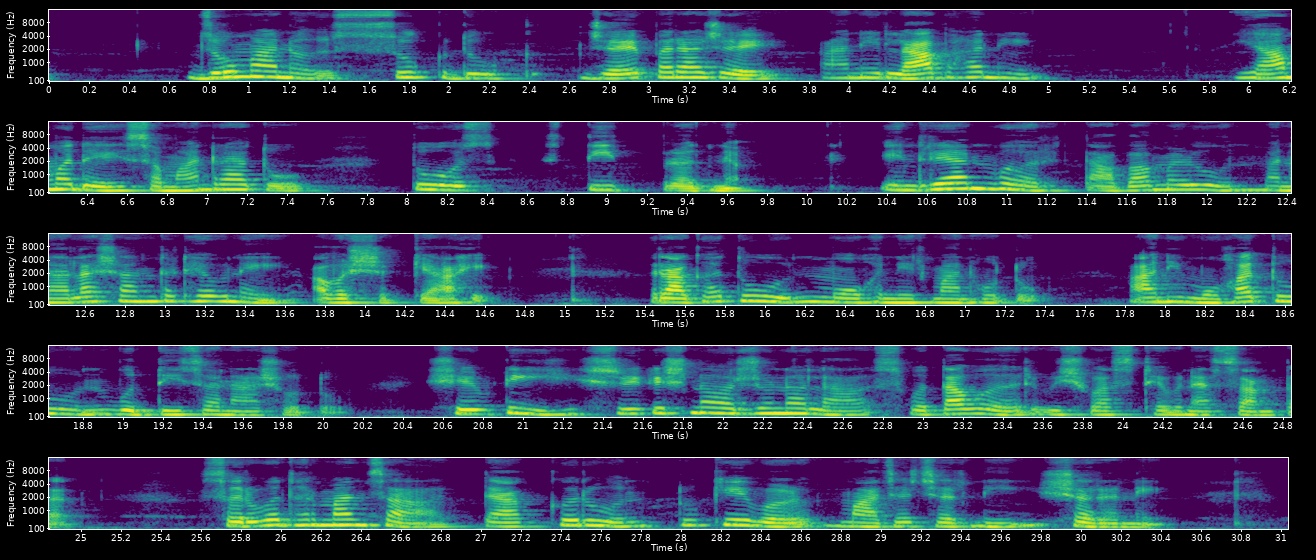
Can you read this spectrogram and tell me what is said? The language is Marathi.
जो माणूस सुख दुःख जय पराजय आणि लाभहानी यामध्ये समान राहतो तोच स्थितप्रज्ञ इंद्रियांवर ताबा मिळवून मनाला शांत ठेवणे आवश्यक आहे. रागातून मोह निर्माण होतो आणि मोहातून बुद्धीचा नाश होतो. शेवटी श्रीकृष्ण अर्जुनाला स्वतःवर विश्वास ठेवण्यास सांगतात. सर्व धर्मांचा त्याग करून तू केवळ माझ्या चरणी शरणे.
